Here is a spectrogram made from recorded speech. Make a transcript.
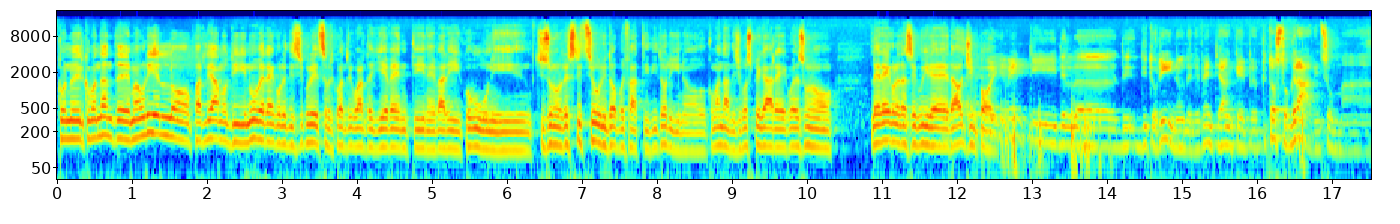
Con il comandante Mauriello parliamo di nuove regole di sicurezza per quanto riguarda gli eventi nei vari comuni. Ci sono restrizioni dopo i fatti di Torino. Comandante, ci può spiegare quali sono le regole da seguire da oggi in poi? Gli eventi del, di, di, Torino, degli eventi anche piuttosto gravi, insomma,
